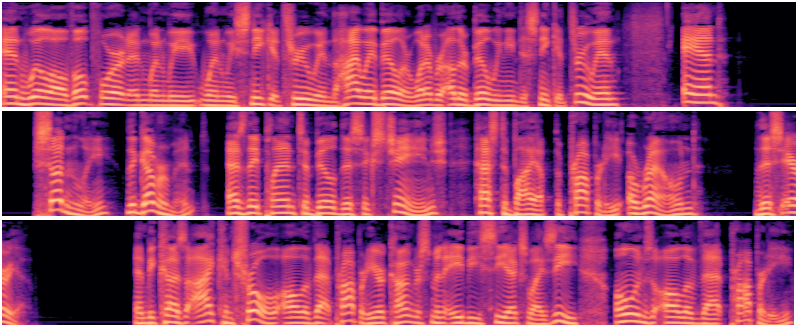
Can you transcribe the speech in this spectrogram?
and we'll all vote for it and when we when we sneak it through in the highway bill or whatever other bill we need to sneak it through in and Suddenly, the government, as they plan to build this exchange, has to buy up the property around this area. And because I control all of that property, or Congressman ABCXYZ owns all of that property,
